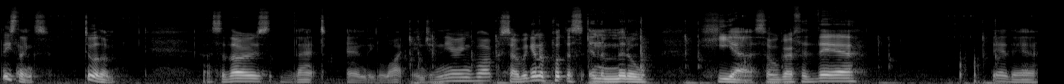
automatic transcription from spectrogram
these things, two of them. Uh, so those, that, and the light engineering block. So we're going to put this in the middle here. So we'll go for there, there, there,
